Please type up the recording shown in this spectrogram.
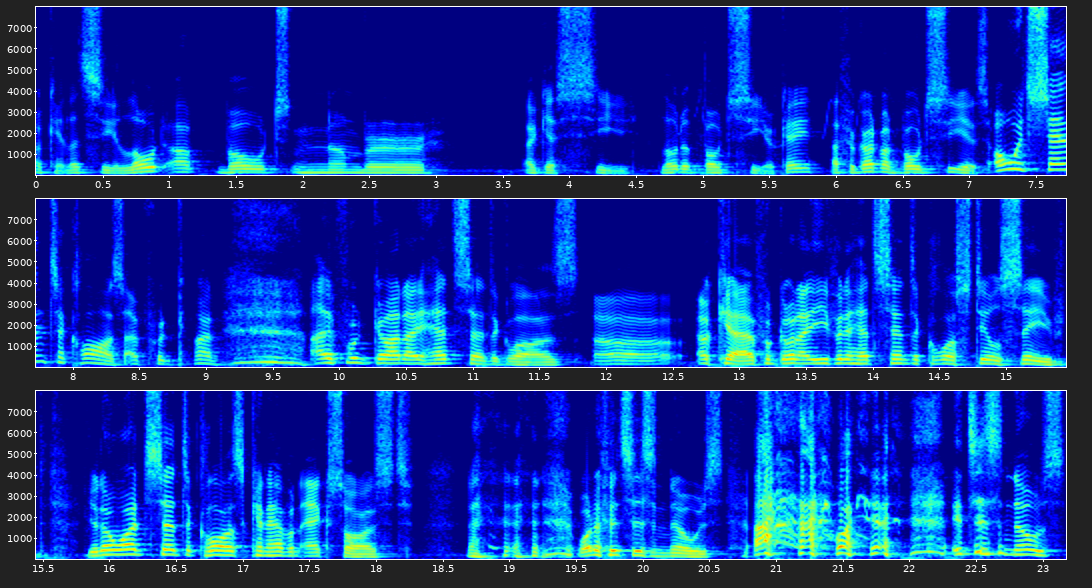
Okay, let's see. Load up boat number... I guess C. Load up boat C, okay? I forgot what boat C is. Oh, it's Santa Claus! I forgot. I forgot I had Santa Claus. Uh, okay, I forgot I even had Santa Claus still saved. You know what? Santa Claus can have an exhaust. what if it's his nose? it's his nose.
